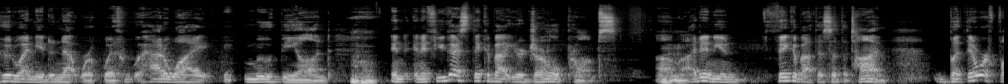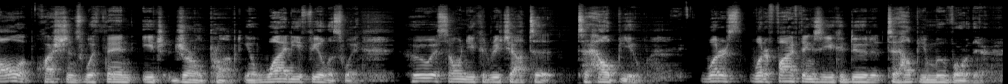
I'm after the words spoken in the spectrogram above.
who do I need to network with? How do I move beyond? Mm-hmm. And and if you guys think about your journal prompts, um, mm-hmm. I didn't even think about this at the time, but there were follow up questions within each journal prompt. You know, why do you feel this way? Who is someone you could reach out to to help you? What are what are five things that you could do to, to help you move over there?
